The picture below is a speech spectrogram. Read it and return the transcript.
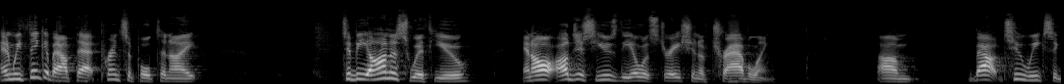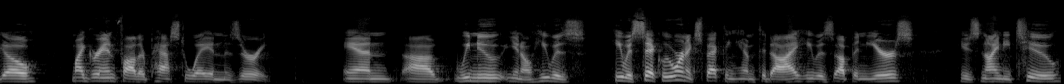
And we think about that principle tonight. To be honest with you, and I'll, I'll just use the illustration of traveling. Um, about two weeks ago, my grandfather passed away in Missouri. And uh, we knew, you know, he was, he was sick. We weren't expecting him to die. He was up in years. He was 92,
